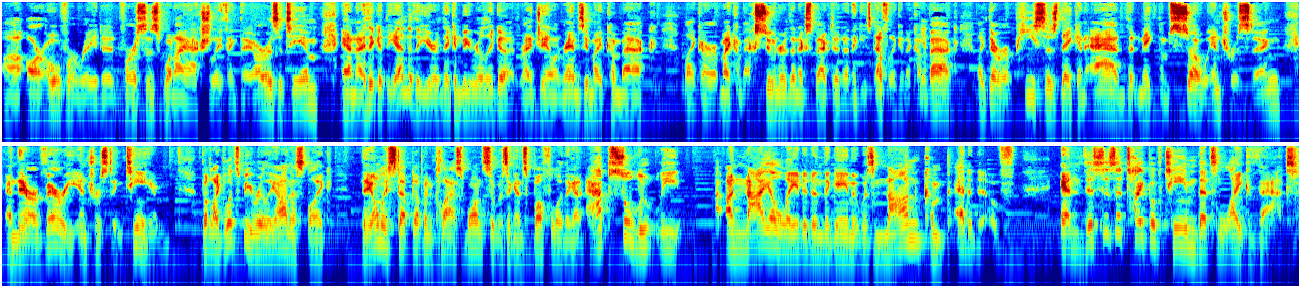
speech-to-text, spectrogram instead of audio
uh, are overrated versus what I actually think they are as a team. And I think at the end of the year, they can be really good, right? Jalen Ramsey might come back, like, or might come back sooner than expected. I think he's definitely going to come yep. back. Like, there are pieces they can add that make them so interesting, and they're a very interesting team. But, like, let's be really honest, like, they only stepped up in class once. It was against Buffalo. They got absolutely annihilated in the game. It was non competitive. And this is a type of team that's like that.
